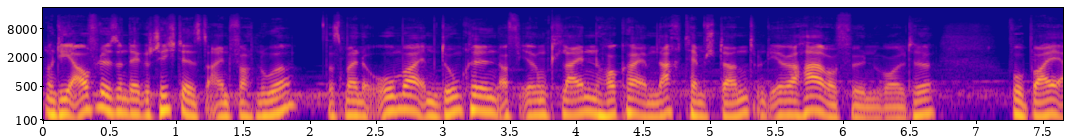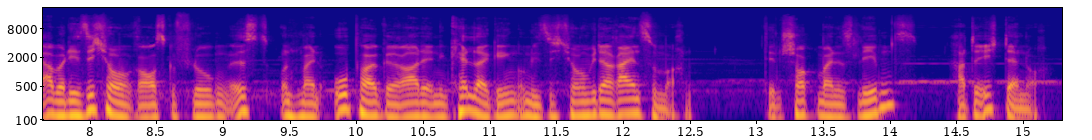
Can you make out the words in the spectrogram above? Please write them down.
Und die Auflösung der Geschichte ist einfach nur, dass meine Oma im Dunkeln auf ihrem kleinen Hocker im Nachthemd stand und ihre Haare föhnen wollte, wobei aber die Sicherung rausgeflogen ist und mein Opa gerade in den Keller ging, um die Sicherung wieder reinzumachen. Den Schock meines Lebens hatte ich dennoch.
